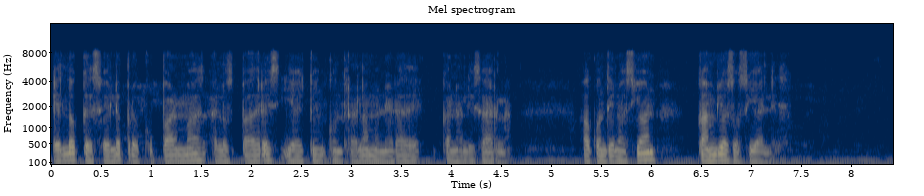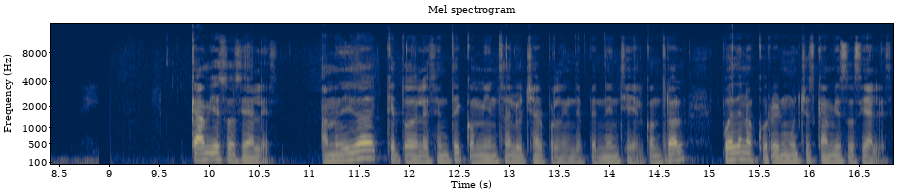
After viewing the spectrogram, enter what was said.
es lo que suele preocupar más a los padres y hay que encontrar la manera de canalizarla. A continuación, cambios sociales. Cambios sociales. A medida que tu adolescente comienza a luchar por la independencia y el control, pueden ocurrir muchos cambios sociales.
